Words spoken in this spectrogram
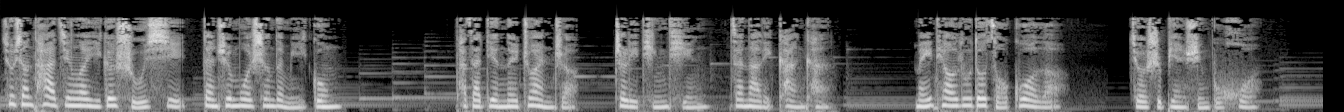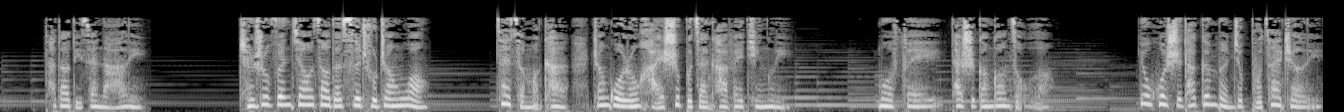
就像踏进了一个熟悉但却陌生的迷宫。他在店内转着，这里停停，在那里看看，每一条路都走过了，就是遍寻不获。他到底在哪里？陈淑芬焦躁的四处张望，再怎么看，张国荣还是不在咖啡厅里。莫非他是刚刚走了，又或是他根本就不在这里？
